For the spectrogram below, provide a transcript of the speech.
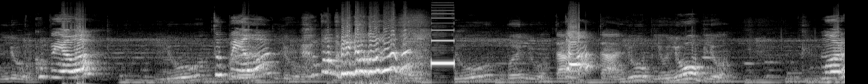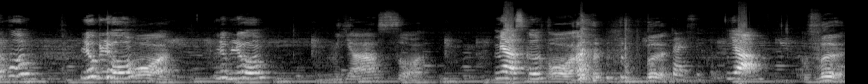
Люблю. Купила. Лю. Тупила? Лю. Побрила. Люблю. Та? Так, так, люблю, люблю. Морку. Люблю. О, Люблю. м'ясо. М'яско. О, в, 10 секунд. Я. в,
